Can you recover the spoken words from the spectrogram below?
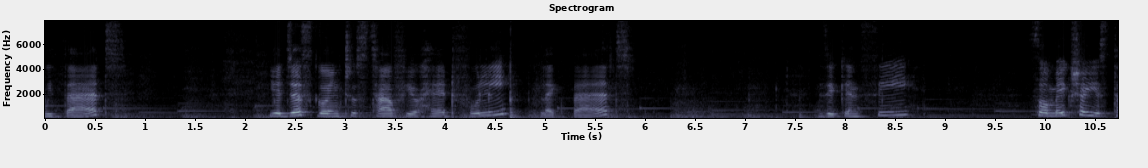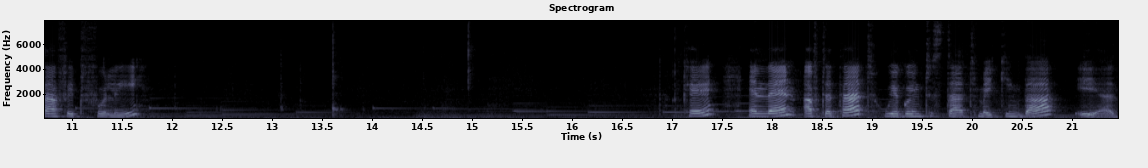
with that you're just going to stuff your head fully like that. As you can see so make sure you stuff it fully. Okay and then after that we're going to start making the ears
